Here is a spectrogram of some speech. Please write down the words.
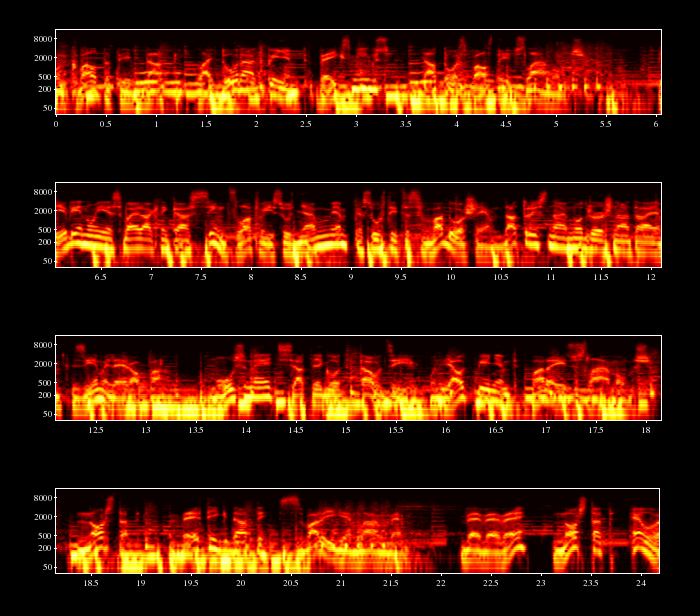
un kvalitatīvi dati, lai to varētu pieņemt veiksmīgus, datos balstītus lēmumus pievienojies vairāk nekā simts Latvijas uzņēmumiem, kas uzticas vadošajiem datorisinājumu nodrošinātājiem Ziemeļeiropā. Mūsu mērķis ir atvieglot tavu dzīvi un ļaut pieņemt pareizus lēmumus. Norstat - vērtīgi dati svarīgiem lēmumiem. www.norstat.lv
